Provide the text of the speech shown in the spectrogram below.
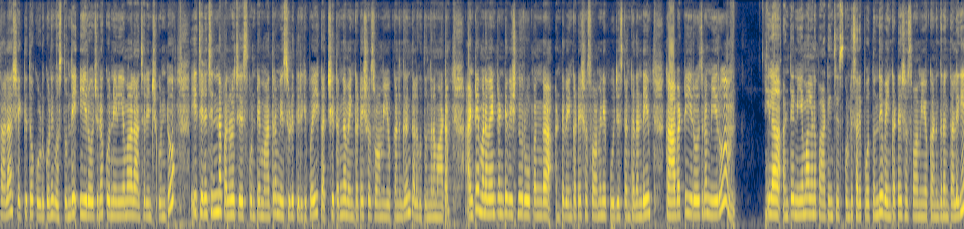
చాలా శక్తితో కూడుకొని వస్తుంది. ఈ రోజున కొన్ని నియమాలు ఆచరించుకుంటూ ఈ చిన్న చిన్న పనులు చేసుకుంటే మాత్రం ఈశ్వరుడు తిరిగిపోయి ఖచ్చితంగా వెంకటేశ్వర స్వామి యొక్క అనుగ్రహం కలుగుతుందన్నమాట. అంటే మనం ఏంటంటే విష్ణు రూపంగా అంటే వెంకటేశ్వర స్వామిని పూజిస్తాం కదండి. కాబట్టి ఈ రోజున మీరు ఇలా అంటే నియమాలను పాటించేసుకుంటే సరిపోతుంది. వెంకటేశ్వర స్వామి యొక్క అనుగ్రహం కలిగి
